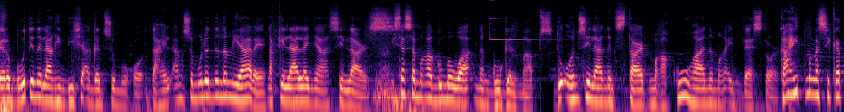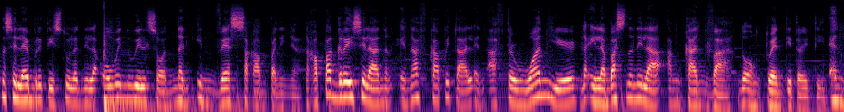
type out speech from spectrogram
Pero buti na lang hindi siya agad sumuko dahil ang sumunod na nangyari, nakilala niya si Lars. Isa sa mga gumawa ng Google Maps. Doon sila nag-start makakuha ng mga investor. Kahit mga sikat na celebrities tulad nila Owen Wilson nag-invest sa company niya. Nakapag-raise sila ng enough capital and after one year, nailabas na nila ang Canva noong 2013. And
